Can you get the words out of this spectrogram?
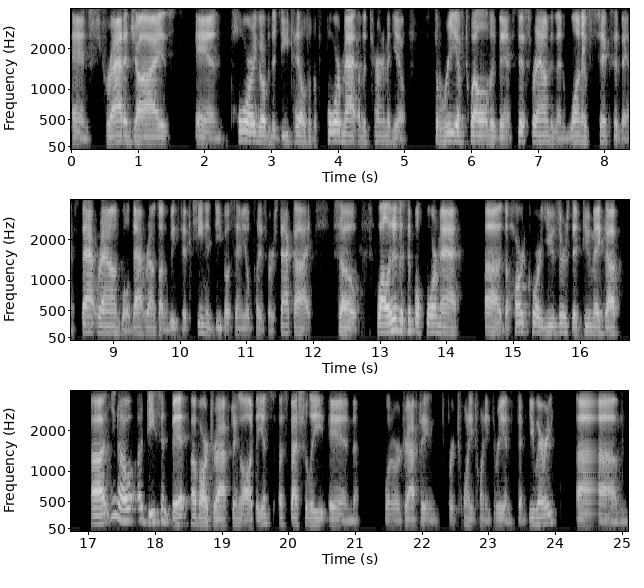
and strategize and pouring over the details of the format of the tournament. You know, three of 12 advanced this round, and then one of six advanced that round. Well, that round's on week 15, and Deebo Samuel plays versus that guy. So while it is a simple format, uh, the hardcore users that do make up, uh, you know, a decent bit of our drafting audience, especially in when we're drafting for 2023 in February. Um,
